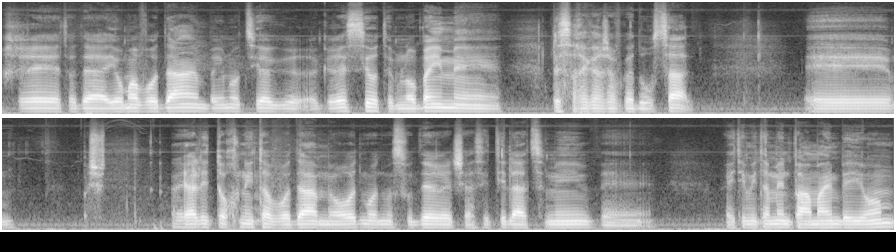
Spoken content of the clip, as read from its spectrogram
אחרי, אתה יודע, יום עבודה, הם באים להוציא אג- אגרסיות, הם לא באים אה, לשחק עכשיו כדורסל. אה, פשוט היה לי תוכנית עבודה מאוד מאוד מסודרת שעשיתי לעצמי, והייתי מתאמן פעמיים ביום,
